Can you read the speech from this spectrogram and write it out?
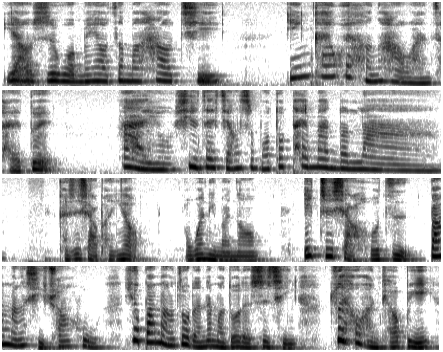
要是我没有这么好奇，应该会很好玩才对。哎呦，现在讲什么都太慢了啦！可是小朋友，我问你们哦。一只小猴子帮忙洗窗户，又帮忙做了那么多的事情，最后很调皮，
